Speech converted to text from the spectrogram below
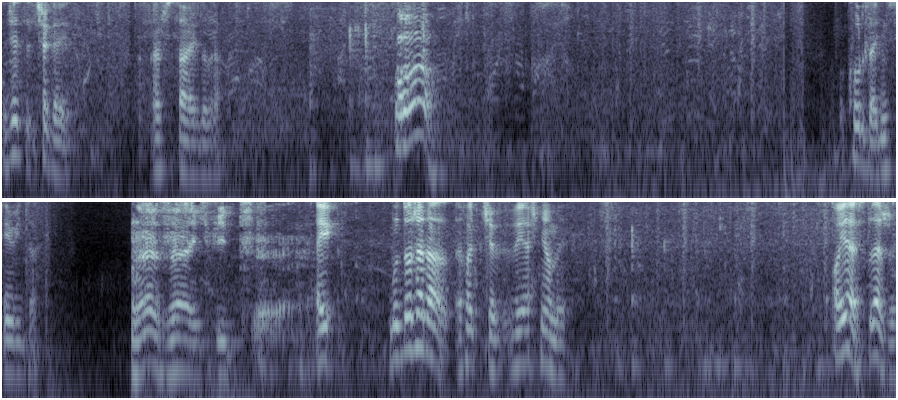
Gdzie ty... Czekaj. A już wstałeś, dobra. O! Kurde, nic nie widzę. Leżę i ćwiczę. Ej, buldożera, chodźcie, wyjaśniamy. O jest, leży.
